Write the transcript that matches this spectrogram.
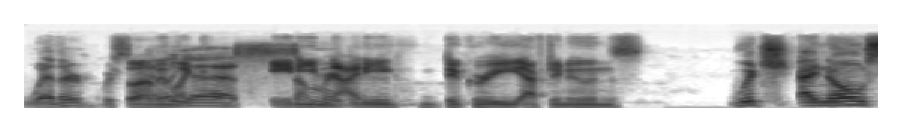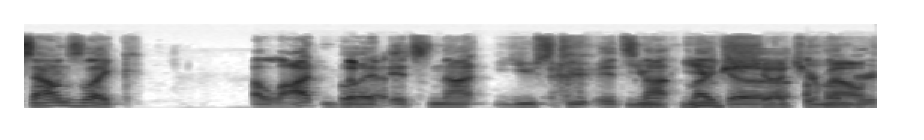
weather, We're still having Hell like yes, 80, summer, 90 dude. degree afternoons. which I know sounds like a lot, but it's not used to. It's You- not you like a, shut your a mouth.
